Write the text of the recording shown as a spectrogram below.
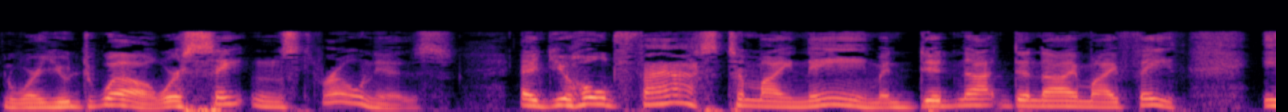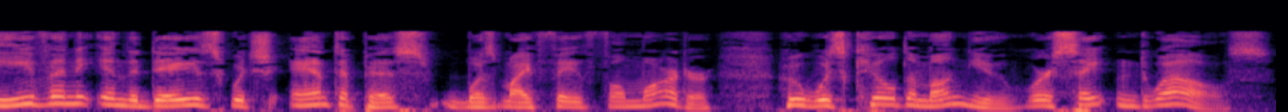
and where you dwell, where Satan's throne is. And you hold fast to my name and did not deny my faith, even in the days which Antipas was my faithful martyr, who was killed among you, where Satan dwells.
